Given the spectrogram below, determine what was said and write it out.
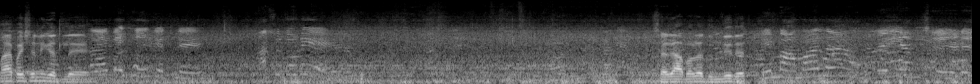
माझ्या पैशाने घेतले पैशाने घेतले असं थोडी आहे सगळं आपल्याला धुंदीत आहेत. हे मामा ना लई आमचे येडे.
